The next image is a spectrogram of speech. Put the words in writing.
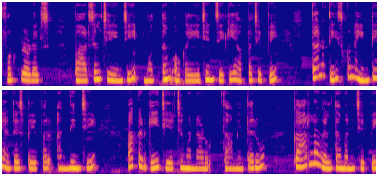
ఫుడ్ ప్రొడక్ట్స్ పార్సల్ చేయించి మొత్తం ఒక ఏజెన్సీకి అప్పచెప్పి తాను తీసుకున్న ఇంటి అడ్రస్ పేపర్ అందించి అక్కడికి చేర్చమన్నాడు. తామిద్దరూ కార్లో వెళ్తామని చెప్పి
